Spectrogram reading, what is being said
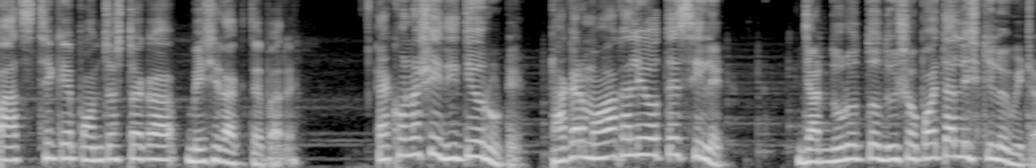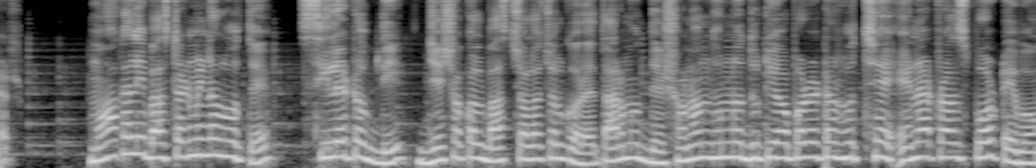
পাঁচ থেকে পঞ্চাশ টাকা বেশি রাখতে পারে। এখন আসি দ্বিতীয় রুটে। ঢাকার মহাখালী হতে সিলেট, যার দূরত্ব দুশো পঁয়তাল্লিশ কিলোমিটার। মহাখালী বাস টার্মিনাল হতে সিলেট অবধি যে সকল বাস চলাচল করে, তার মধ্যে স্বনামধন্য দুটি অপারেটর হচ্ছে এনা ট্রান্সপোর্ট এবং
